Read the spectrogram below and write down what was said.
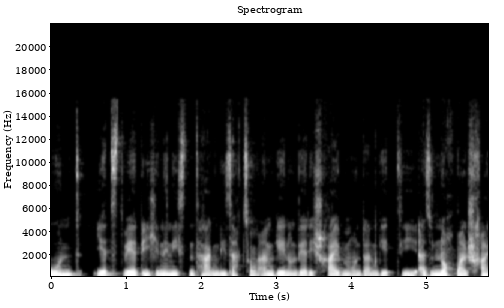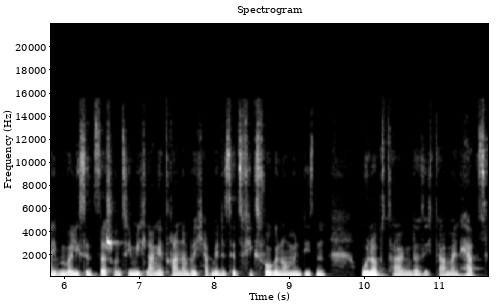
Und jetzt werde ich in den nächsten Tagen die Satzung angehen und werde ich schreiben und dann geht die also, noch mal schreiben, weil ich sitze da schon ziemlich lange dran, aber ich habe mir das jetzt fix vorgenommen in diesen Urlaubstagen, dass ich da mein Herz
